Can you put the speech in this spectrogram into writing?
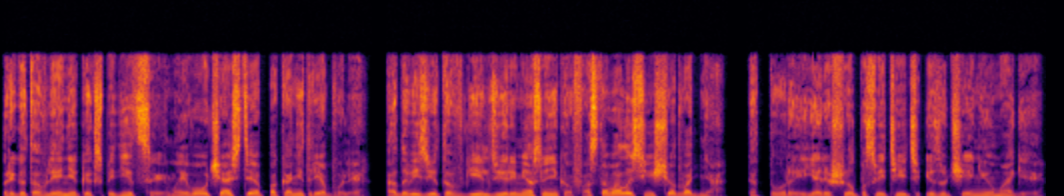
Приготовление к экспедиции моего участия пока не требовали, а до визита в гильдию ремесленников оставалось еще два дня, которые я решил посвятить изучению магии.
